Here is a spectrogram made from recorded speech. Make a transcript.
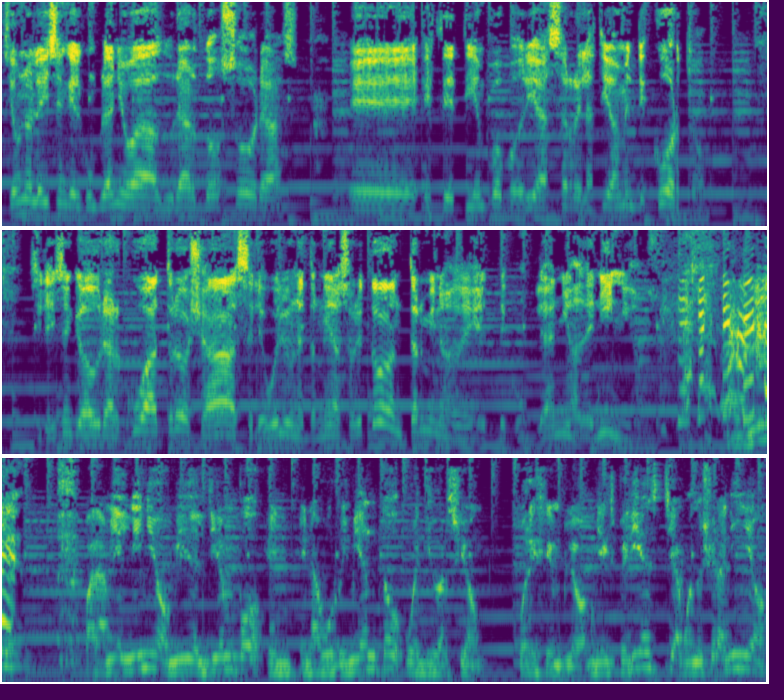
Si a uno le dicen que el cumpleaños va a durar dos horas, eh, este tiempo podría ser relativamente corto. Si le dicen que va a durar cuatro, ya se le vuelve una eternidad, sobre todo en términos de, de cumpleaños de niños. Para mí, para mí el niño mide el tiempo en, en aburrimiento o en diversión. Por ejemplo, mi experiencia cuando yo era niño,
